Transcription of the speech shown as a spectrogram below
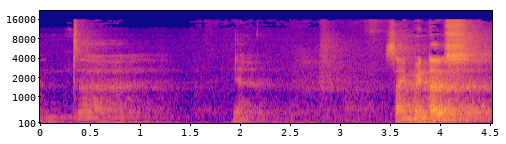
And uh, yeah, same windows, a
